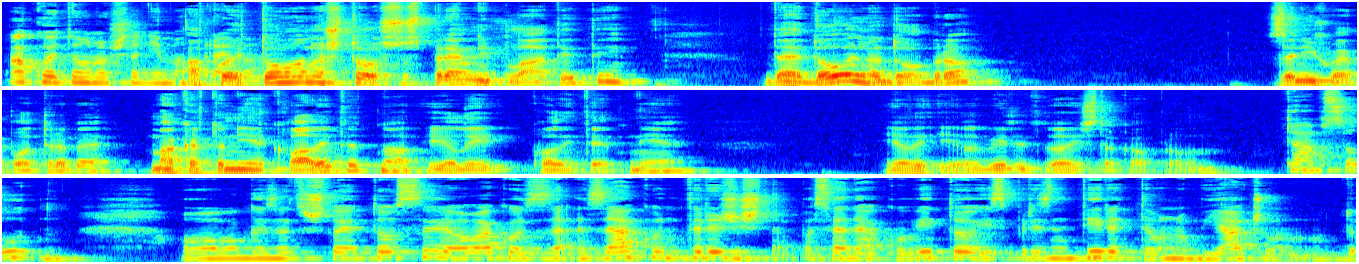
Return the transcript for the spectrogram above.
Ako je to ono što njima ako treba. je to ono što su spremni platiti, da je dovoljno dobro za njihove potrebe, makar to nije kvalitetno ili kvalitetnije, ili, ili vidite to isto kao problem? Da, apsolutno. Ovoga, zato što je to sve ovako za- zakon tržišta. Pa sad ako vi to isprezentirate, ono, ja ću, vam d-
